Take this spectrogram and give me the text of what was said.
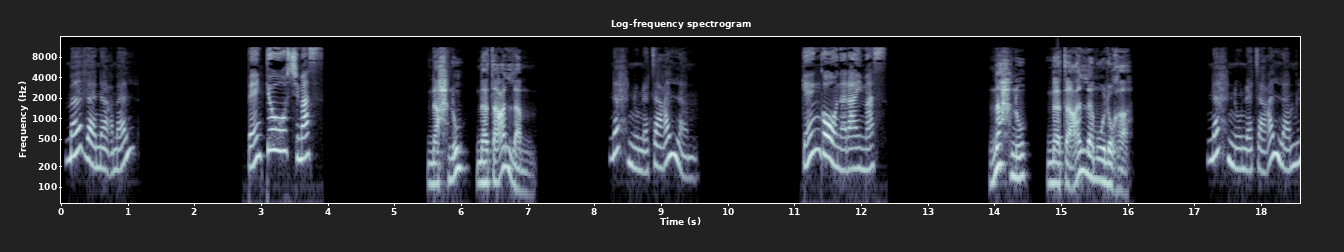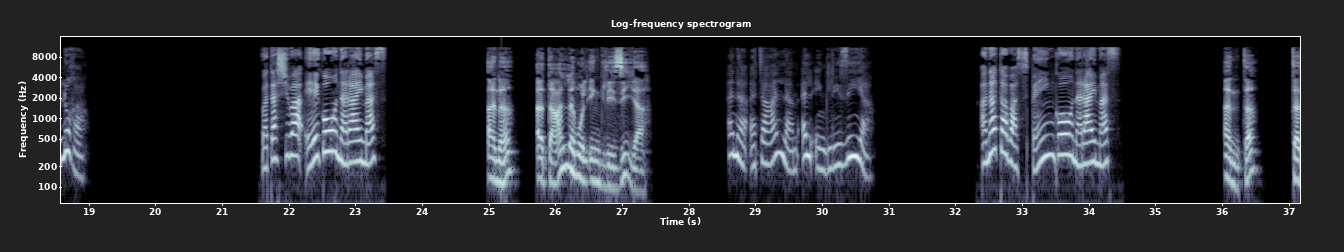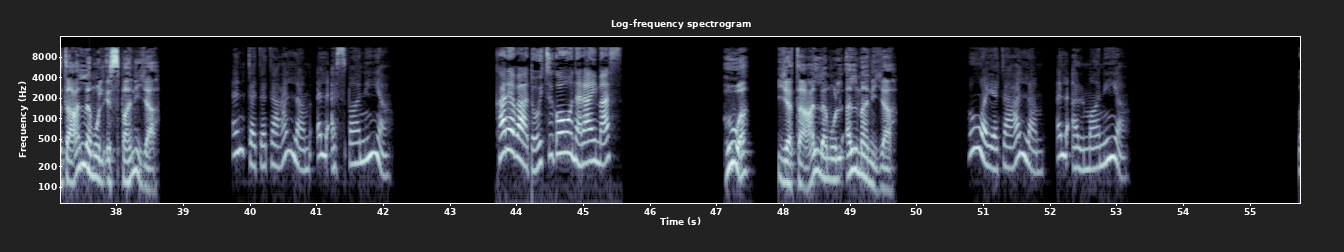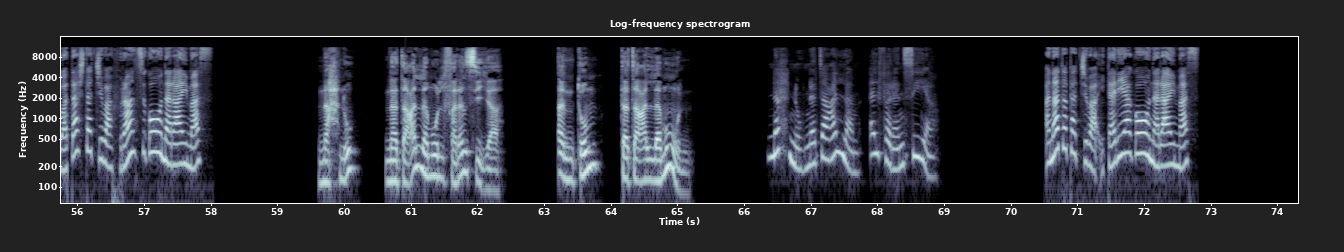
ماذا نعمل؟ 勉強をします。 نحن نتعلم نحن نتعلم 言語を習います。 نحن نتعلم لغة نحن نتعلم لغة 私は英語を習います。 أنا أتعلم الإنجليزية أنا أتعلم الإنجليزية あなたはスペイン語を習います。 أنت تتعلم الإسبانية أنت تتعلم الأسبانية 彼はドイツ語を習います。 هو يتعلم الألمانية هو يتعلم الألمانية 私たちはフランス語を習います。 نحن نتعلم الفرنسية أنتم تتعلمون نحن نتعلم الفرنسية あなたたちはイタリア語を習います。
